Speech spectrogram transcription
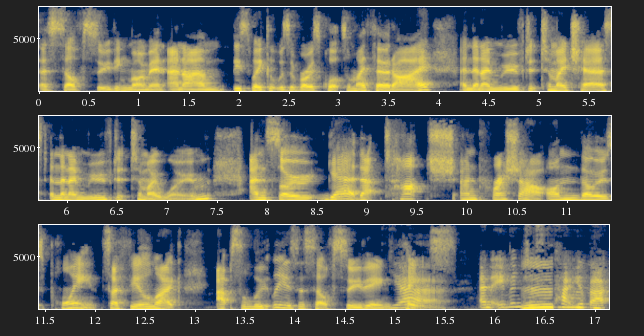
a self soothing moment. And um, this week it was a rose quartz on my third eye, and then I moved it to my chest, and then I moved it to my womb. And so yeah, that touch and pressure on those points, I feel like absolutely is a self soothing Yeah. piece. and even just pat Mm. your back,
